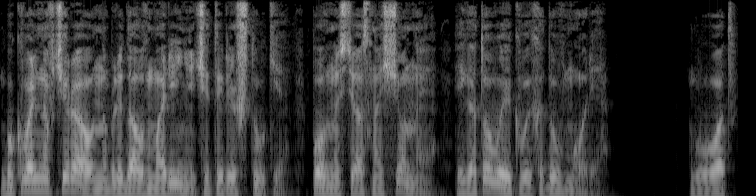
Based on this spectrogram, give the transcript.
Буквально вчера он наблюдал в марине четыре штуки, полностью оснащенные и готовые к выходу в море. Вот,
